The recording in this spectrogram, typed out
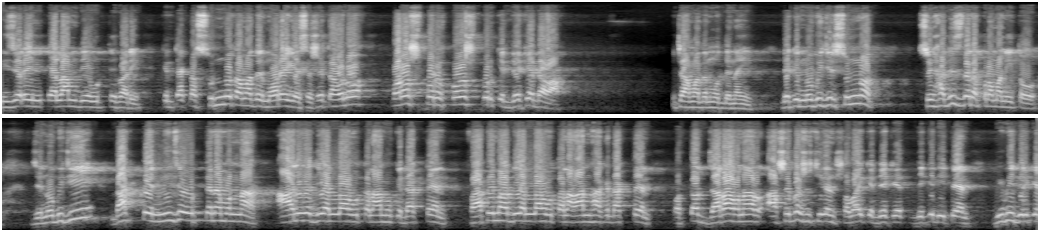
নিজেরাই অ্যালার্ম দিয়ে উঠতে পারি। কিন্তু একটা শূন্যত আমাদের মরে গেছে, সেটা হলো পরস্পর, পরস্পরকে ডেকে দেওয়া। এটা আমাদের মধ্যে নাই। দেখেন নবীজির সুন্নত, সেই হাদিস দ্বারা প্রমাণিত যে নবীজি ডাকতেন, নিজে উঠতেন এমন না। আলী রাদি আল্লাহ আনহুকে ডাকতেন, ফাতেমা দি আল্লাহ আনহাকে ডাকতেন। অর্থাৎ যারা ওনার আশেপাশে ছিলেন, সবাইকে ডেকে ডেকে দিতেন, বিবিদেরকে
